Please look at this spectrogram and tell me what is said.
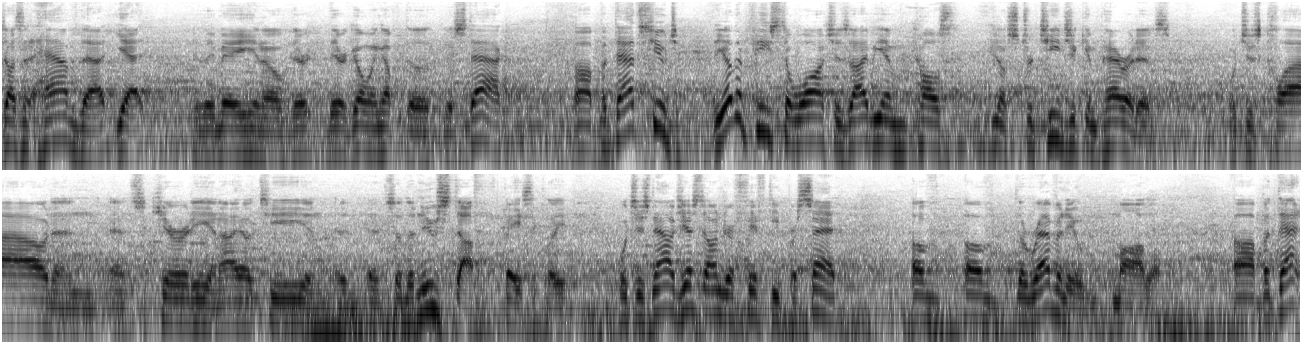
doesn't have that yet. They may, you know, they're, they're going up the, the stack. Uh, but that's huge. The other piece to watch is IBM calls, you know, strategic imperatives, which is cloud and, and security and IoT, and, and, and so the new stuff, basically, which is now just under 50% of, of the revenue model. Uh, but that,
